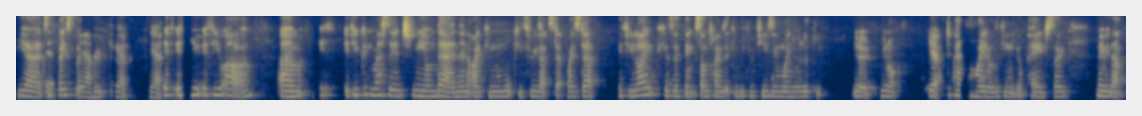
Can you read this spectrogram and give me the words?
Yeah, it's a Facebook yeah, group. yeah, yeah. If, if you if you are, um, if if you could message me on there, and then I can walk you through that step by step, if you like, because I think sometimes it can be confusing when you're looking, you know, you're not. Yeah. Depends on where you're looking at your page. So maybe that,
